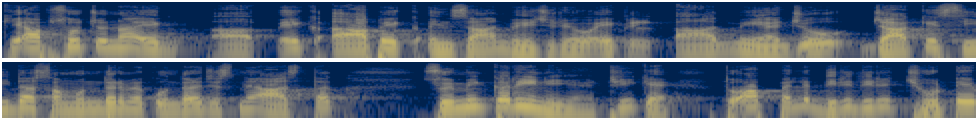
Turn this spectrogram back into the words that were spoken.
कि आप सोचो ना एक एक आप एक इंसान भेज रहे हो एक आदमी है जो जाके सीधा समुद्र में कुंदरा जिसने आज तक स्विमिंग करी नहीं है ठीक है? तो आप पहले धीरे धीरे छोटे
